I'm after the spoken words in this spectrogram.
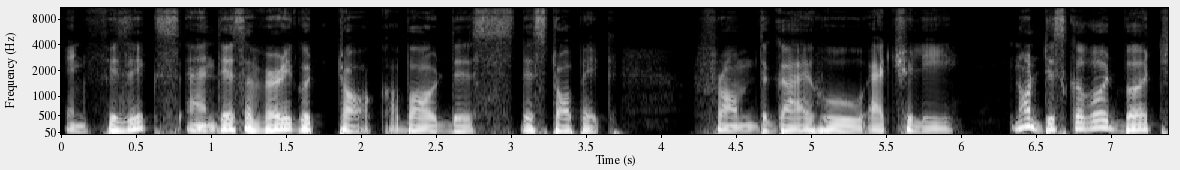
in physics, and there's a very good talk about this this topic from the guy who actually not discovered but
